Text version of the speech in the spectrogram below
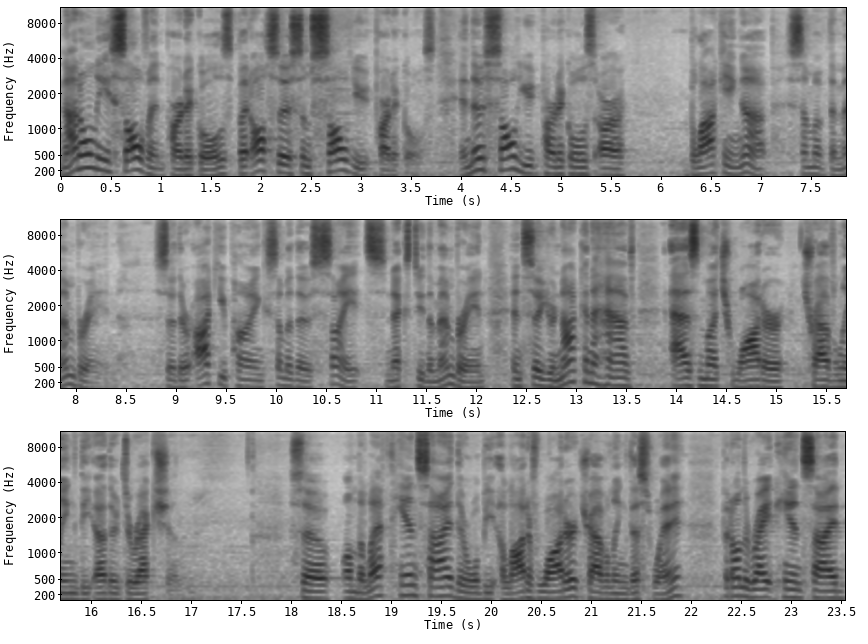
not only solvent particles, but also some solute particles. And those solute particles are blocking up some of the membrane. So they're occupying some of those sites next to the membrane, and so you're not going to have as much water traveling the other direction. So on the left hand side there will be a lot of water traveling this way, but on the right hand side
